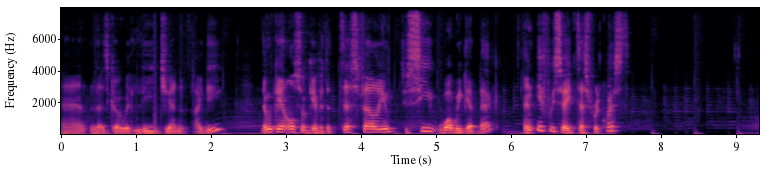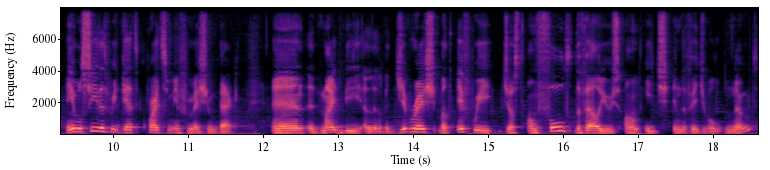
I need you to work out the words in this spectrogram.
and let's go with lead gen ID, then we can also give it a test value to see what we get back. And if we say test request, and you will see that we get quite some information back. And it might be a little bit gibberish, but if we just unfold the values on each individual node,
